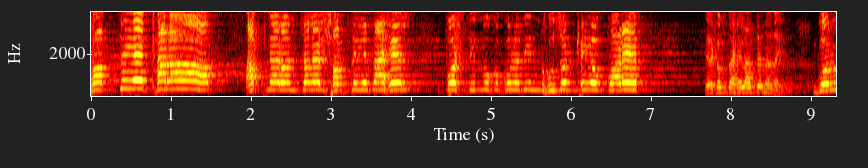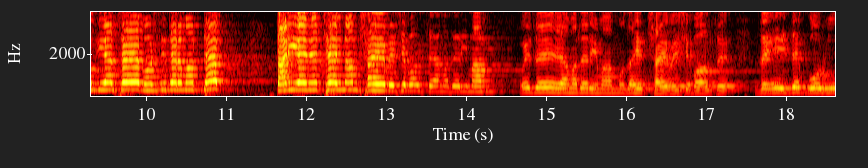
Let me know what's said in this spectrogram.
সবচেয়ে খারাপ আপনার অঞ্চলের সবচেয়ে জাহেল, পশ্চিম মুখ কোনোদিন হুসট খেয়েও পড়ে। এরকম জাহেল আছে না নাই? গরু গিয়েছে মসজিদের মধ্যে, তাড়িয়ে এনেছে ইমাম সাহেব, এসে বলছে, আমাদের ইমাম। ওই যে আমাদের ইমাম মুজাহিদ সাহেব এসে বলছে যে, এই যে গরু,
